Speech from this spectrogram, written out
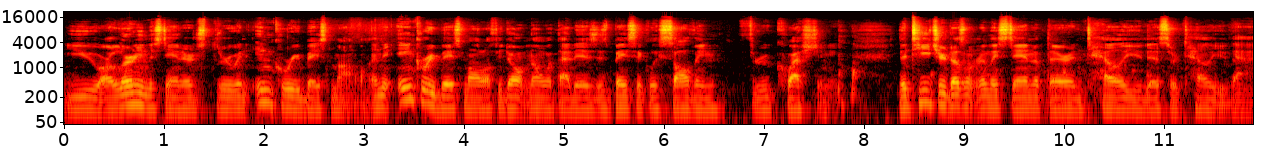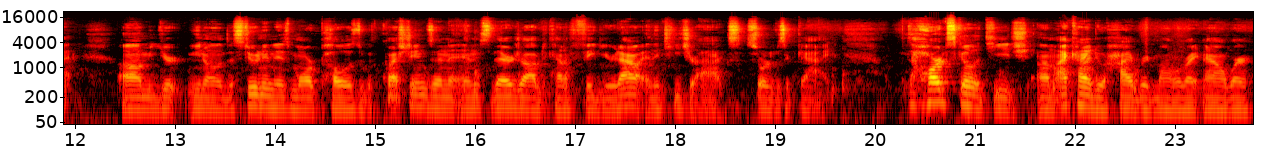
you are learning the standards through an inquiry based model. And the inquiry based model, if you don't know what that is, is basically solving through questioning. the teacher doesn't really stand up there and tell you this or tell you that. Um, you're, you know, the student is more posed with questions, and, and it's their job to kind of figure it out, and the teacher acts sort of as a guide. A hard skill to teach. Um, I kind of do a hybrid model right now where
